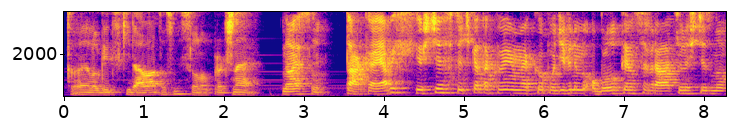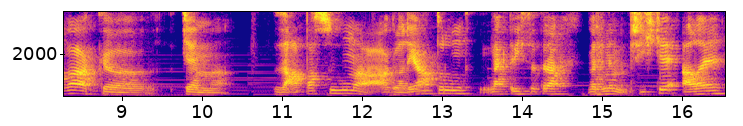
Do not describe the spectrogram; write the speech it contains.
to je logický, dává to smysl, no proč ne? No jasně. Tak a já bych ještě teďka takovým jako podivným obloukem se vrátil ještě znova k těm zápasům a gladiátorům, na který se teda vrhneme příště, ale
